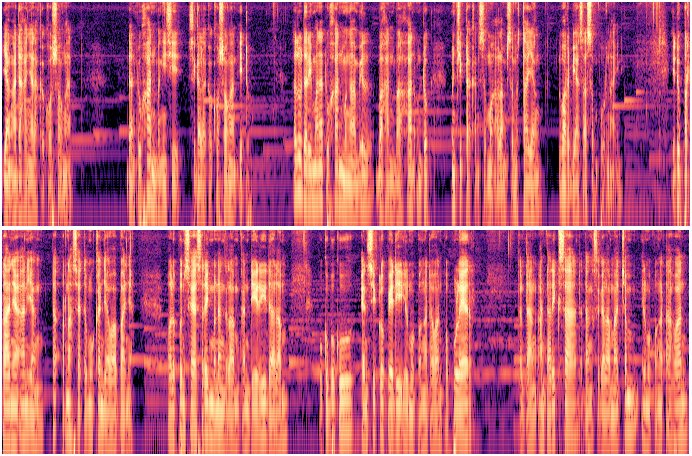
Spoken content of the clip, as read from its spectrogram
yang ada hanyalah kekosongan, dan Tuhan mengisi segala kekosongan itu. Lalu dari mana Tuhan mengambil bahan-bahan untuk menciptakan semua alam semesta yang luar biasa sempurna ini? Itu pertanyaan yang tak pernah saya temukan jawabannya. Walaupun saya sering menenggelamkan diri dalam buku-buku ensiklopedi ilmu pengetahuan populer tentang antariksa, tentang segala macam ilmu pengetahuan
